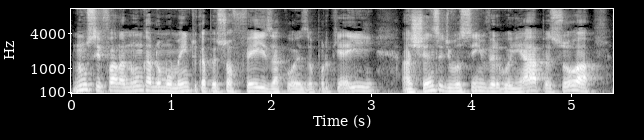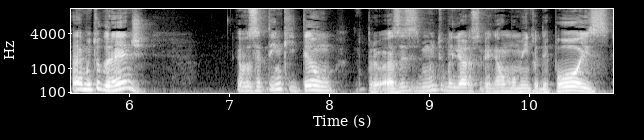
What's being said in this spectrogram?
não se fala nunca no momento que a pessoa fez a coisa, porque aí a chance de você envergonhar a pessoa é muito grande. Então você tem que, então, às vezes muito melhor você pegar um momento depois,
